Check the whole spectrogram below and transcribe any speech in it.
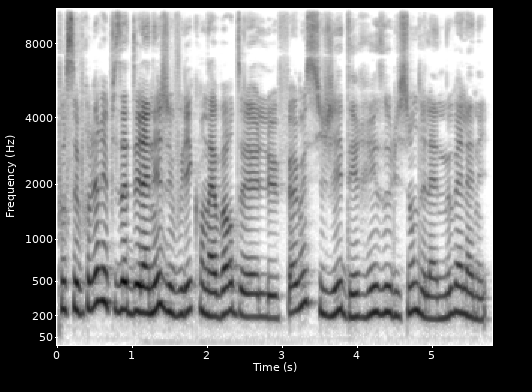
Pour ce premier épisode de l'année, je voulais qu'on aborde le fameux sujet des résolutions de la nouvelle année.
